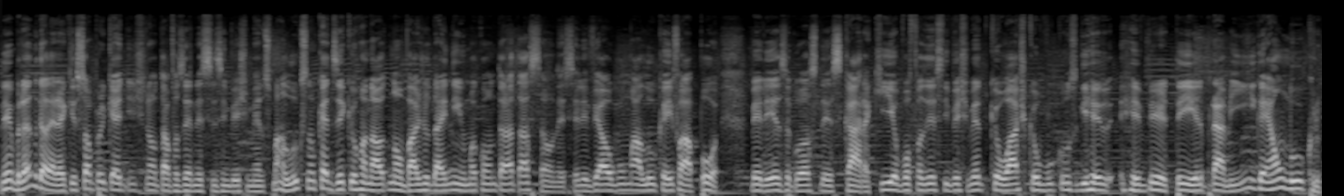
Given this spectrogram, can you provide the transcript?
Lembrando, galera, que só porque a gente não tá fazendo esses investimentos malucos, não quer dizer que o Ronaldo não vai ajudar em nenhuma contratação, né? Se ele vier algum maluco aí e falar, pô, beleza, gosto desse cara aqui, eu vou fazer esse investimento porque eu acho que eu vou conseguir re reverter ele pra mim e ganhar um lucro.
